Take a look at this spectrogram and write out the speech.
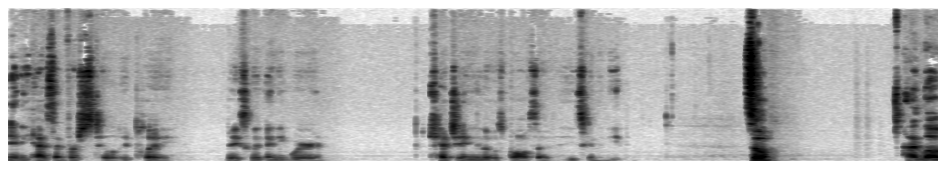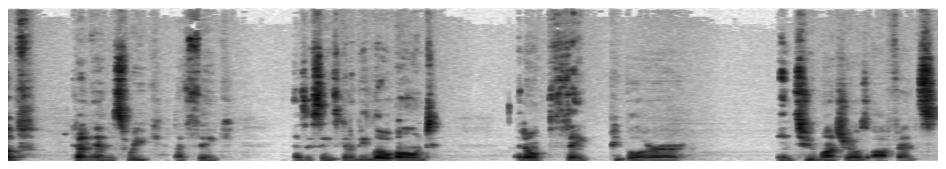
And he has that versatility to play basically anywhere catch any of those balls that he's going to need. So, I love Cunningham this week. I think, as I say, he's going to be low owned. I don't think people are into Montreal's offense.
